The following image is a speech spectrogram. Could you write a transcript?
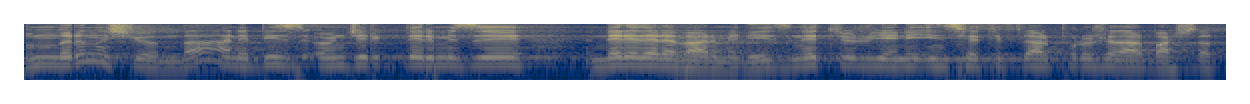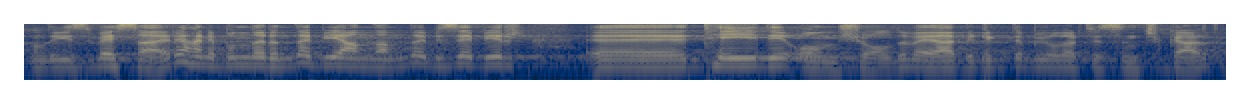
bunların ışığında hani biz önceliklerimizi nerelere vermeliyiz, ne tür yeni inisiyatifler, projeler başlatmalıyız vesaire. Hani bunların da bir anlamda bize bir e, teyidi olmuş oldu veya birlikte bu yol haritasını çıkardık.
